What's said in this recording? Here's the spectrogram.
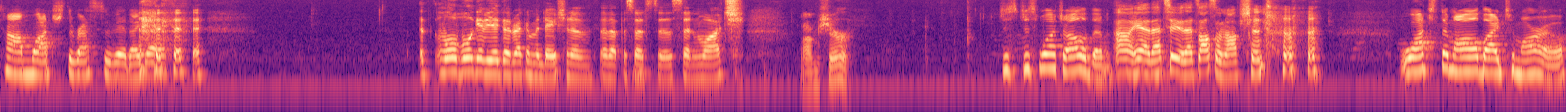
Tom watch the rest of it. I guess. It's, we'll we'll give you a good recommendation of, of episodes to sit and watch. I'm sure. just just watch all of them. It's- Oh yeah, that too. That's also an option. Watch them all by tomorrow.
